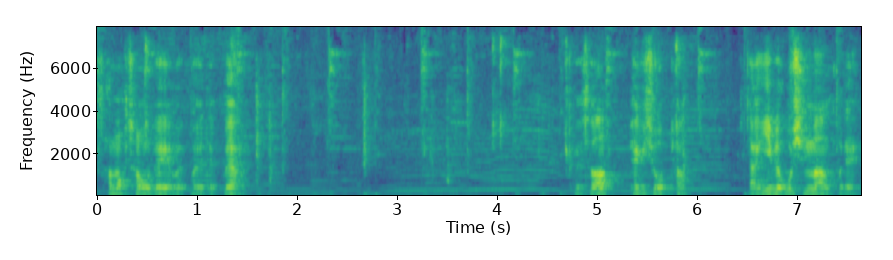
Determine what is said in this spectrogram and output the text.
3억 1,500에 거의 됐고요. 그래서 125평, 약 250만원 거래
